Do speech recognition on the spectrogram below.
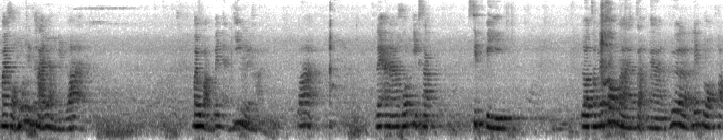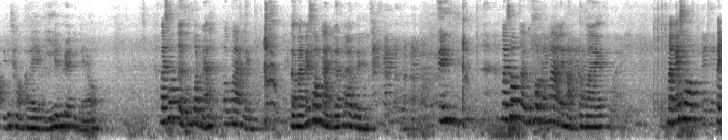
หมายของพูดทิ้งท้ายอย่างหนึ่งว่าหมายหวังเป็นอย่างยิ่งเลยค่ะ ว่าในอนาคตอีกสักสิบปี เราจะไม่ต้องมาจัดงานเพื่อเรียกร้องความยุติธรรมอะไรอย่างนี้ให้เพื่อนอีกแล้วมาชอบเจอทุกคนนะมากๆเลย แต่มาไม่ชอบงานนิรโทษเลย จริงมาชอบเจอทุกคนมากๆเลยค่ะแต่มมันไม่ชอบเป็น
